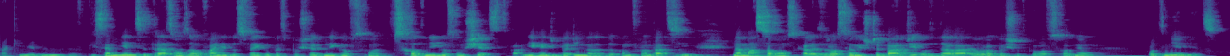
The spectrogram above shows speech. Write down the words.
takim jednym wpisem. Niemcy tracą zaufanie do swojego bezpośredniego wschodniego sąsiedztwa. Niechęć Berlina do konfrontacji na masową skalę z Rosją jeszcze bardziej oddala Europę Środkowo-Wschodnią od Niemiec.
